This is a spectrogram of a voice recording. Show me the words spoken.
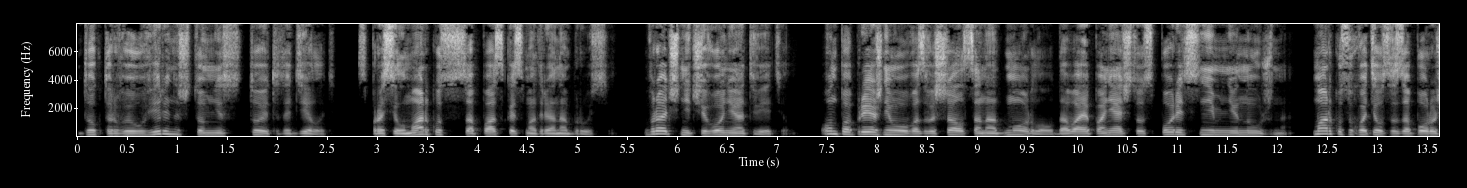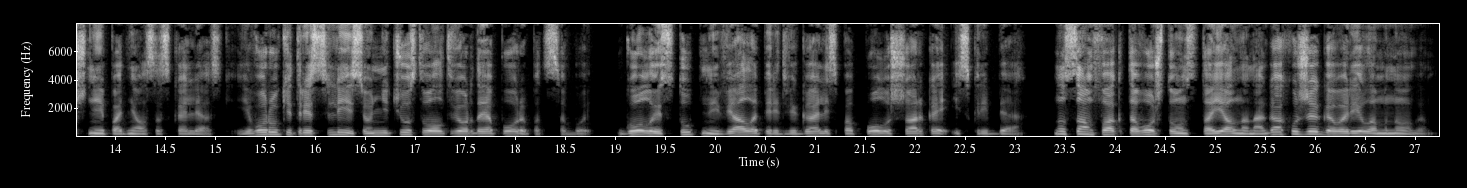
Доктор, вы уверены, что мне стоит это делать? Спросил Маркус с опаской смотря на Бруси. Врач ничего не ответил. Он по-прежнему возвышался над Морлоу, давая понять, что спорить с ним не нужно. Маркус ухватился за поручни и поднялся с коляски. Его руки тряслись, он не чувствовал твердой опоры под собой. Голые ступни вяло передвигались по полу, шаркая и скребя. Но сам факт того, что он стоял на ногах, уже говорил о многом.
